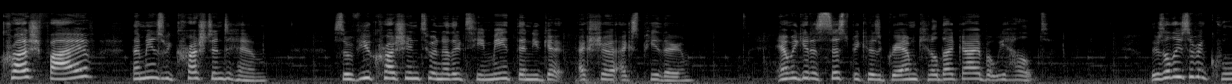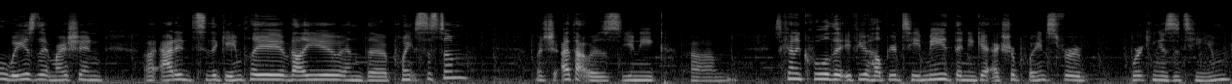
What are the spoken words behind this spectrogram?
crush five? That means we crushed into him. So if you crush into another teammate, then you get extra XP there. And we get assist because Graham killed that guy, but we helped. There's all these different cool ways that Martian uh, added to the gameplay value and the point system, which I thought was unique. Um, it's kind of cool that if you help your teammate, then you get extra points for working as a team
